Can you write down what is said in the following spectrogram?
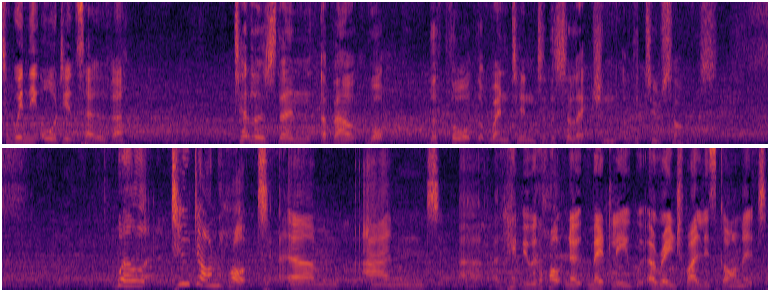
to win the audience over. Tell us then about what the thought that went into the selection of the two songs. Well, Too Darn Hot um, and uh, Hit Me With a Hot Note medley, arranged by Liz Garnett,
